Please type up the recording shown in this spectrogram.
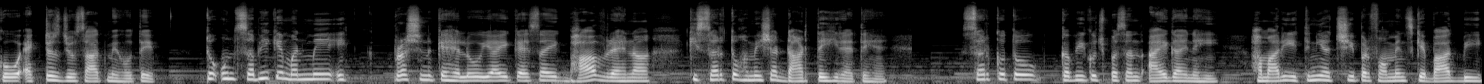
को एक्टर्स जो साथ में होते तो उन सभी के मन में एक प्रश्न कह लो या एक ऐसा एक भाव रहना कि सर तो हमेशा डांटते ही रहते हैं। सर को तो कभी कुछ पसंद आएगा ही नहीं। हमारी इतनी अच्छी परफॉर्मेंस के बाद भी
